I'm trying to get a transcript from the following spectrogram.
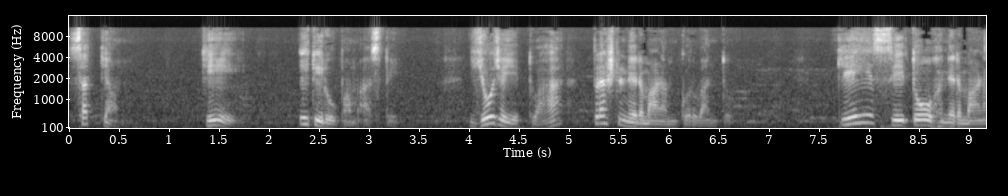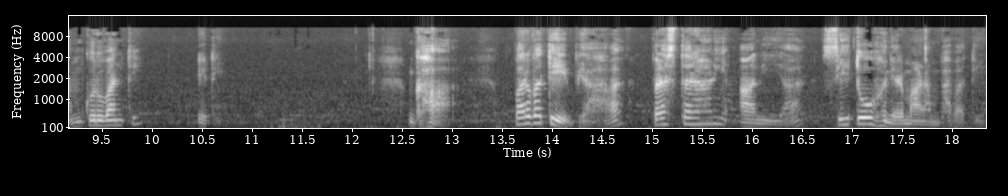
सत्यं। के इति रूपम् अस्ति? योजयित्वा प्रश्ननिर्माणं कुर्वन्तु। के सेतोः निर्माणं कुर्वन्ति? इति। घा। पर्वतेभ्यः प्रस्तराणि आनीय सेतोः निर्माणं भवति।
